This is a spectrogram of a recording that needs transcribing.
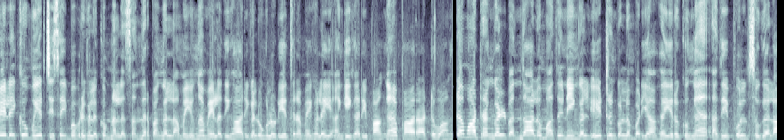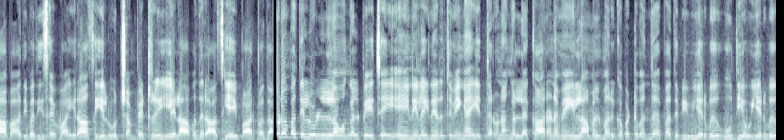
வேலைக்கு முயற்சி செய்பவர்களுக்கும் நல்ல சந்தர்ப்பங்கள் அமையுங்க. மேலதிகாரிகள் உங்களுடைய திறமைகளை அங்கீகரிப்பாங்க பாராட்டுவாங்க. இடமாற்றங்கள் வந்தாலும் அது நீங்கள் ஏற்றுக்கொள்ளும்படியாக இருக்குங்க. அதே போல் சுக லாபாதிபதி செவ்வாய் ராசியில் உச்சம் பெற்று ஏழாவது ராசியை பார்ப்பதால் குடும்பத்தில் உள்ளவங்கள் பேச்சை நிலை நிலைநிறுத்துவீங்க. இத்தருணங்கள்ல காரணமே இல்லாமல் மறுக்கப்பட்டு வந்த பதவி உயர்வு ஊதிய உயர்வு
